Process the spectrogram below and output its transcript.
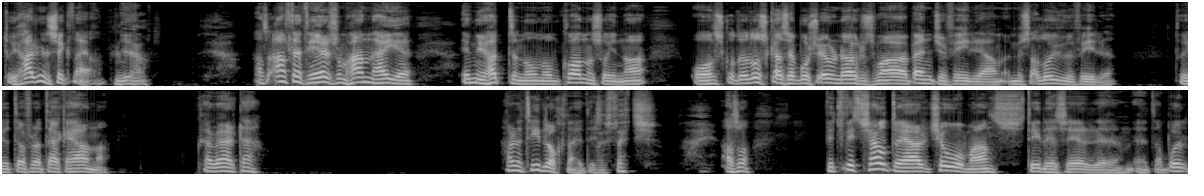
tog herren sikna han. Ja. Alltså allt det här som han hejer inne i hötten om, om konen så innan. Och skulle luska sig bort ur någon som har bänken fyra, missa löjve fyra. Då jag tar för att tacka henne. Hva var det? Har en tid råknat hittills? Nej, slett. Alltså, vi, vi sa det här 20 mans till hans här, utan på.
